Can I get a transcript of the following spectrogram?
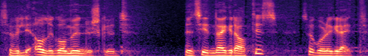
så ville alle gå med underskudd. Men siden det er gratis, så går det greit.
